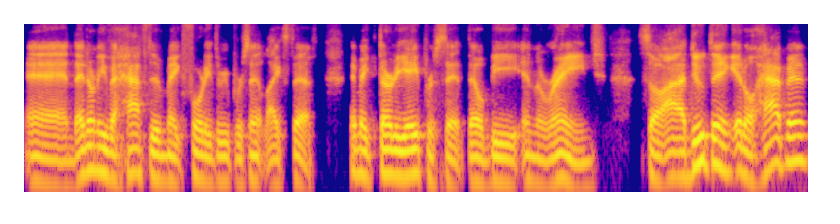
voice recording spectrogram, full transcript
and they don't even have to make 43% like Steph. They make 38%, they'll be in the range. So I do think it'll happen.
